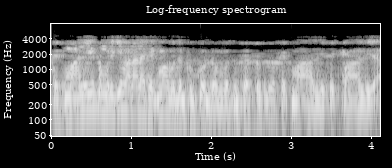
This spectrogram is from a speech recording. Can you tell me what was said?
Hikmah ini memiliki maknanya hikmah bukan dukun loh. Bukan jaduk loh. Hikmah ahli hikmah ahli ya.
